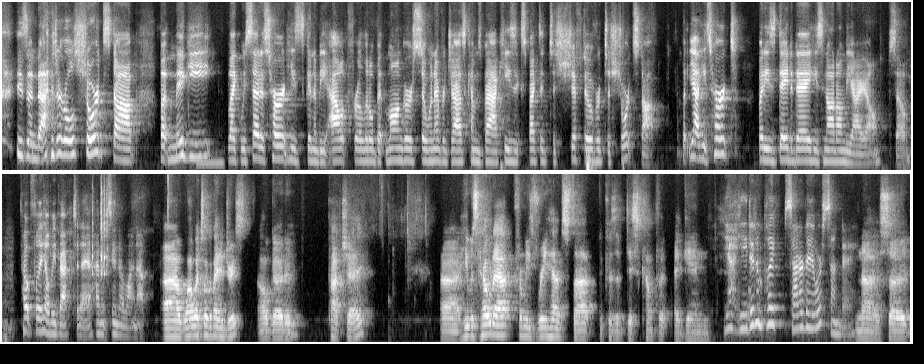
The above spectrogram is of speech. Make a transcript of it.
He's a natural shortstop, but Miggy, like we said, is hurt. He's going to be out for a little bit longer. So whenever Jazz comes back, he's expected to shift over to shortstop. But yeah, he's hurt, but he's day to day. He's not on the IL. So hopefully he'll be back today. I haven't seen their lineup. Uh, while we're talking about injuries, I'll go to Pache. Uh, he was held out from his rehab start because of discomfort again. Yeah, he didn't play Saturday or Sunday. No, so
